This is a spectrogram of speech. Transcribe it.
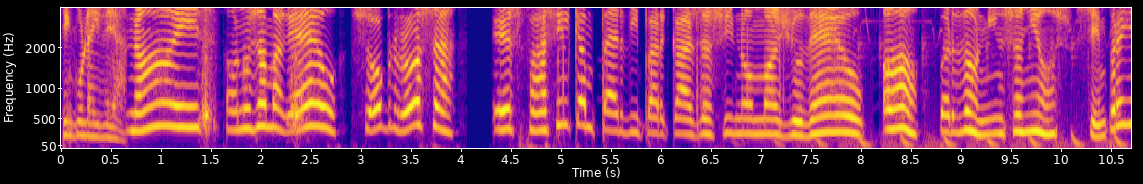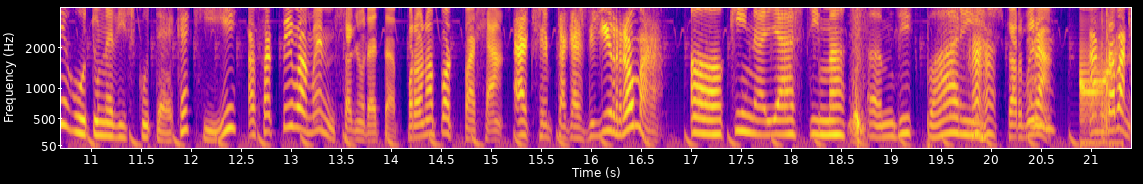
tinc una idea. Nois, on us amagueu? Soc Rosa. És fàcil que em perdi per casa si no m'ajudeu. Oh, perdonin, senyors. Sempre hi ha hagut una discoteca aquí? Efectivament, senyoreta, però no pot passar. Excepte que es digui Roma. Oh, quina llàstima. Em dic Paris. Servirà. Endavant.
